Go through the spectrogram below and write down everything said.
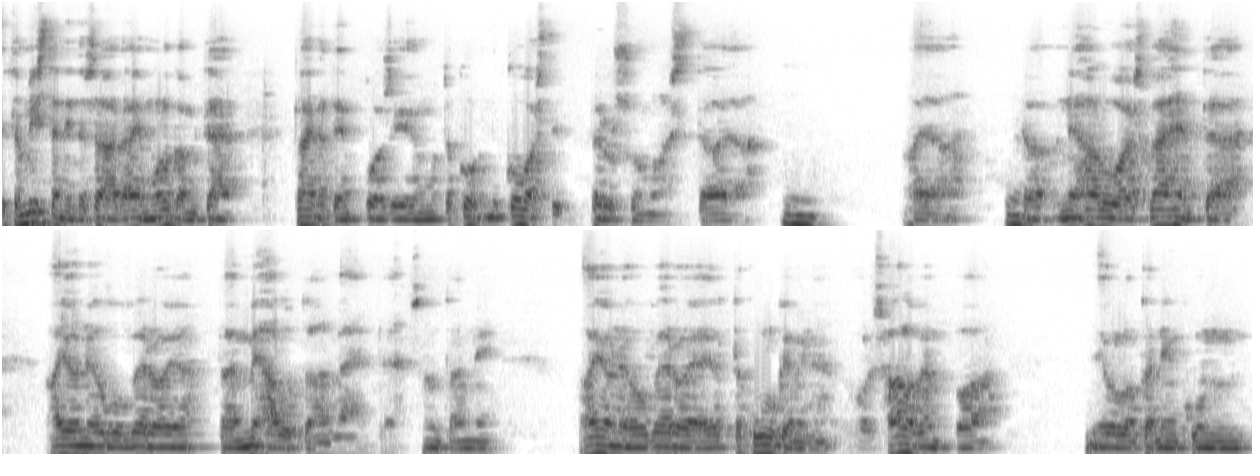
että mistä niitä saadaan. Ei mulla mitään taikatemppua siihen, mutta ko- kovasti perussuomalaiset sitä ajaa. Mm. ajaa. Mm. Ja ne haluaisi vähentää ajoneuvoveroja, tai me halutaan vähentää, sanotaan niin, ajoneuvoveroja, jotta kulkeminen olisi halvempaa, jolloin niin kun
